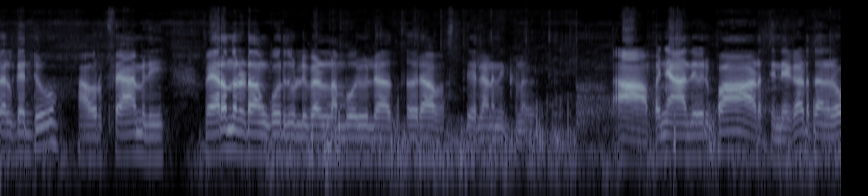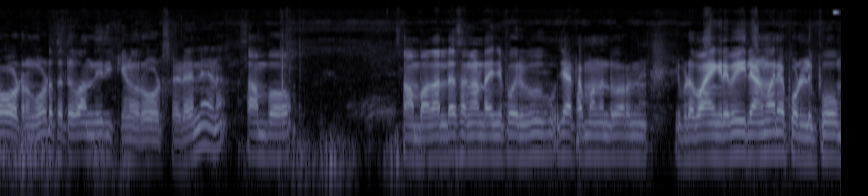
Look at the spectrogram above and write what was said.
വെൽക്കം ടു അവർ ഫാമിലി വേറെ ഒന്നും ഇട്ടാൽ നമുക്ക് ഒരു തുള്ളി വെള്ളം പോലും ഇല്ലാത്ത ഒരവസ്ഥയിലാണ് നിൽക്കുന്നത്. ആ അപ്പം ഞാൻ ആദ്യം ഒരു പാടത്തിന്റെ ഒക്കെ അടുത്താണ് ഒരു ഓർഡറും കൊടുത്തിട്ട് വന്നിരിക്കണം. റോഡ് സൈഡ് തന്നെയാണ് സംഭവം. സംഭവം നല്ല രസം കണ്ടു കഴിഞ്ഞപ്പോൾ ഒരു ചേട്ടൻ വന്നിട്ട് പറഞ്ഞ് ഇവിടെ ഭയങ്കര വെയിലാണ് പറയാം പൊള്ളിപ്പോവും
